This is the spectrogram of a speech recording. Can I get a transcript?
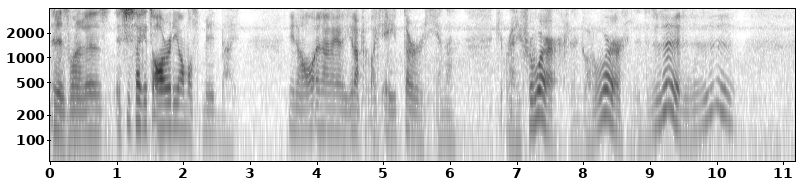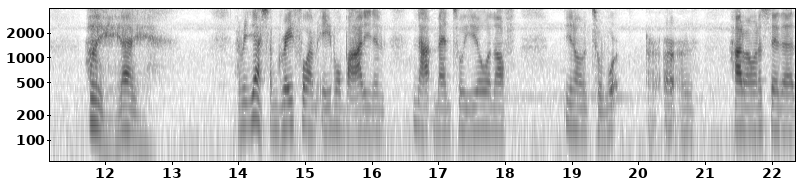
It is what it is. It's just like it's already almost midnight, you know, and then I gotta get up at like 8.30 and then get ready for work and go to work. I mean, yes, I'm grateful I'm able bodied and not mentally ill enough, you know, to work. Or, or, or how do I want to say that?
